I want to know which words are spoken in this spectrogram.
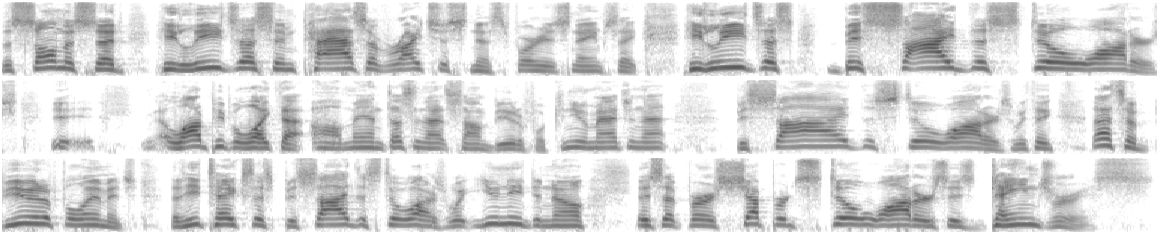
The psalmist said, He leads us in paths of righteousness for His namesake. He leads us beside the still waters. A lot of people like that. Oh man, doesn't that sound beautiful? Can you imagine that? Beside the still waters. We think that's a beautiful image that He takes us beside the still waters. What you need to know is that for a shepherd, still waters is dangerous.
